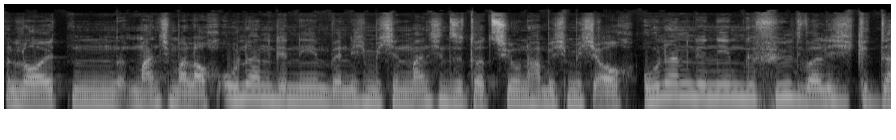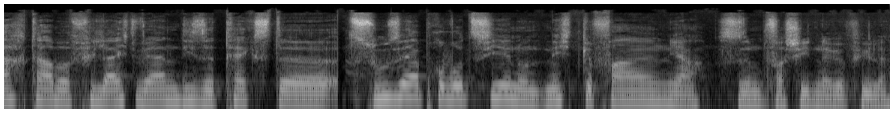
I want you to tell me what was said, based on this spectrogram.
Leuten, manchmal auch unangenehm, wenn ich mich in manchen Situationen habe ich mich auch unangenehm gefühlt, weil ich gedacht habe, vielleicht werden diese Texte zu sehr provozieren und nicht gefallen. Ja, es sind verschiedene Gefühle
